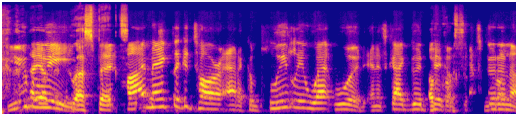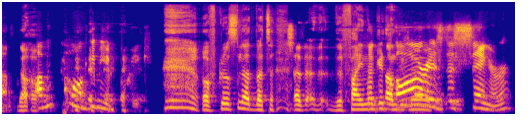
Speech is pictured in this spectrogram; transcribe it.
You believe aspects. if I make the guitar out of completely wet wood and it's got good pickups, that's good no, enough. No. I mean, come on, give me a break. of course not, but uh, the, the final. The guitar is the singer,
